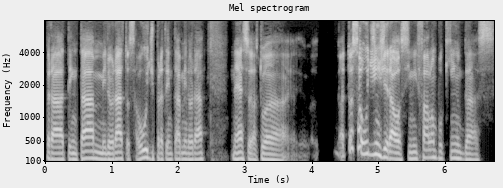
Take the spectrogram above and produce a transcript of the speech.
para tentar melhorar a tua saúde, para tentar melhorar né, a tua a tua saúde em geral, assim. Me fala um pouquinho das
